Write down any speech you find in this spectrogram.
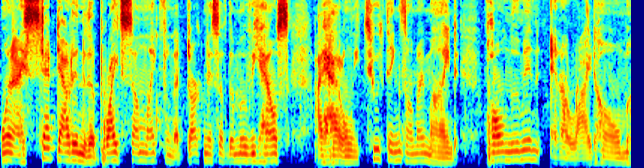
When I stepped out into the bright sunlight from the darkness of the movie house, I had only two things on my mind Paul Newman and a ride home.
